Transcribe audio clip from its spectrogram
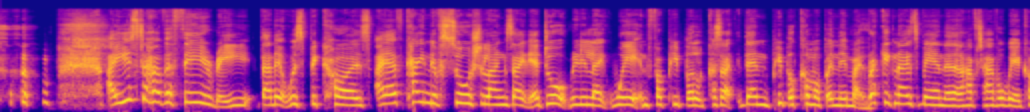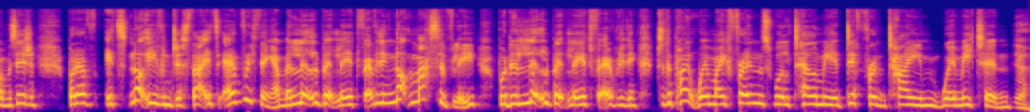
I used to have a theory that it was because I have kind of social anxiety. I don't really like waiting for people because then people come up and they might recognize me and then I have to have a weird conversation. But I've, it's not even just that, it's everything. I'm a little bit late for everything, not massively, but a little bit late for everything to the point where my friends will tell me a different time we're meeting. Yeah.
